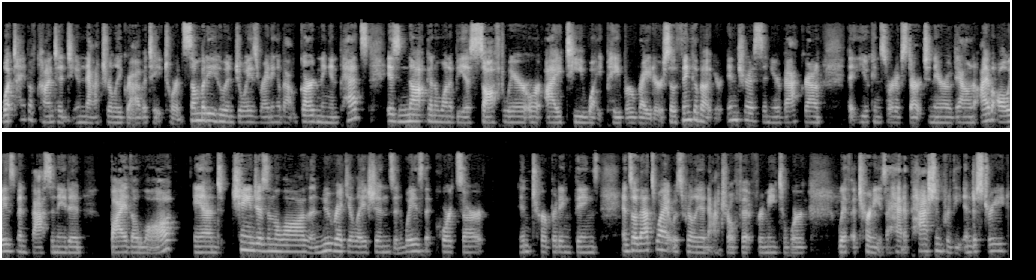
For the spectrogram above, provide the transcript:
what type of content do you naturally gravitate towards? Somebody who enjoys writing about gardening and pets is not going to want to be a software or IT white paper writer. So think about your interests and your background that you can sort of start to narrow down. I've always been fascinated by the law and changes in the law and new regulations and ways that courts are interpreting things. And so that's why it was really a natural fit for me to work with attorneys. I had a passion for the industry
